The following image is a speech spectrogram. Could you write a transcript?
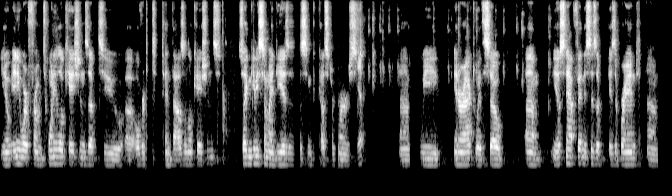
you know anywhere from 20 locations up to uh, over 10,000 locations. So I can give you some ideas of some customers yep. um, we interact with. So um, you know, Snap Fitness is a is a brand um,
